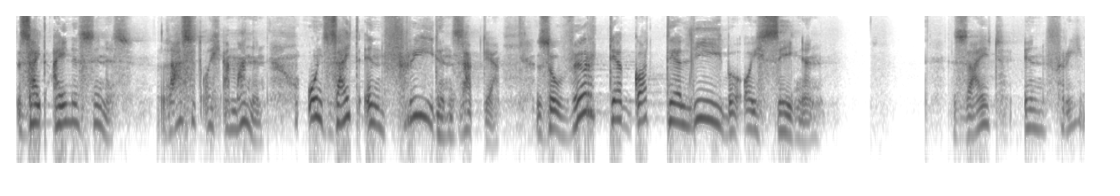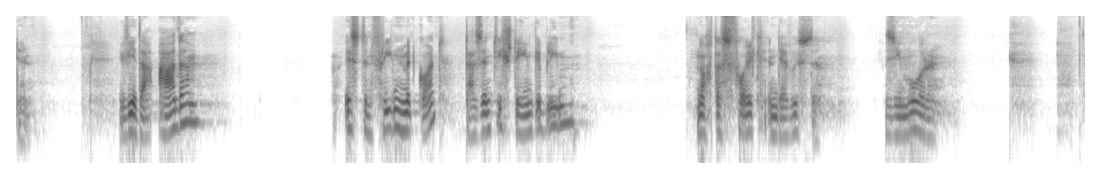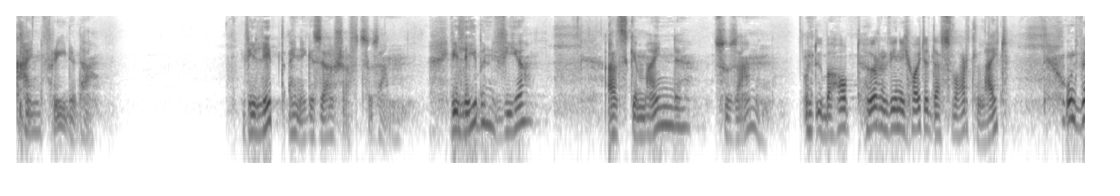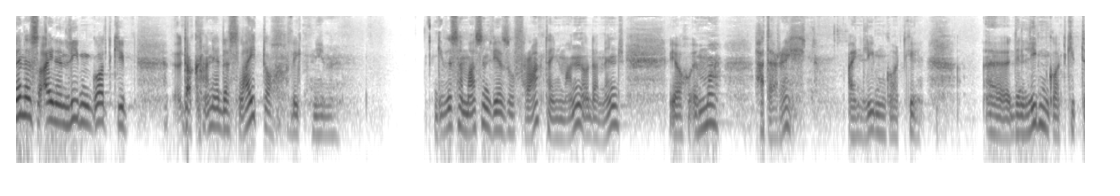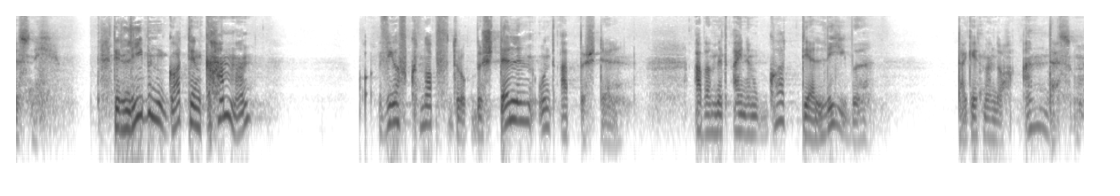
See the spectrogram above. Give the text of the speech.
Seid eines Sinnes. Lasset euch ermannen und seid in Frieden, sagt er. So wird der Gott der Liebe euch segnen. seid in Frieden. Weder Adam ist in Frieden mit Gott, da sind wir stehen geblieben, noch das Volk in der Wüste. Sie mohren. Kein Friede da. Wie lebt eine Gesellschaft zusammen? Wie leben wir als Gemeinde zusammen? Und überhaupt hören wir nicht heute das Wort Leid? Und wenn es einen lieben Gott gibt, da kann er das Leid doch wegnehmen. Gewissermaßen, wer so fragt, ein Mann oder Mensch, wie auch immer, hat er recht. Ein lieben Gott, äh, den lieben Gott gibt es nicht. Den lieben Gott, den kann man wie auf Knopfdruck bestellen und abbestellen. Aber mit einem Gott der Liebe, da geht man doch anders um.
